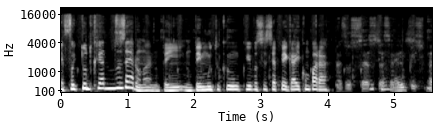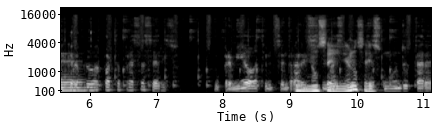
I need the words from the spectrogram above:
é, foi tudo criado do zero, né? Não tem, não tem muito com que você se apegar e comparar. Mas o sucesso Sim, da sim, série é do. Peacemaker É. abriu a porta para. O que Para mim é ótimo centrar Eu não sei, eu não sei. Esse mundo estar a,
